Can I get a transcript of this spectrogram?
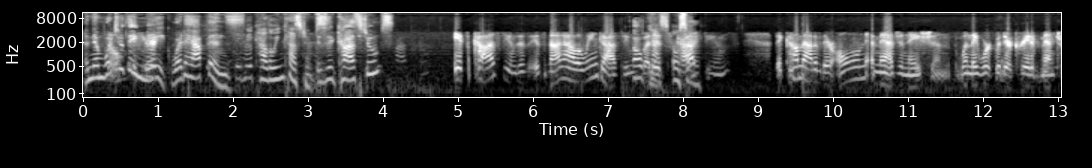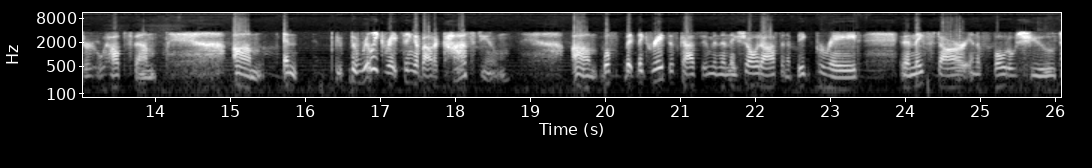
And then what So do they make? What happens? They make Halloween costumes. Is it costumes? It's costumes. It's, it's not Halloween costumes, Oh, but cos- it's oh, sorry. costumes that come out of their own imagination when they work with their creative mentor who helps them. Um, and the really great thing about a costume, um, well, they, they create this costume and then they show it off in a big parade, and then they star in a photo shoot,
